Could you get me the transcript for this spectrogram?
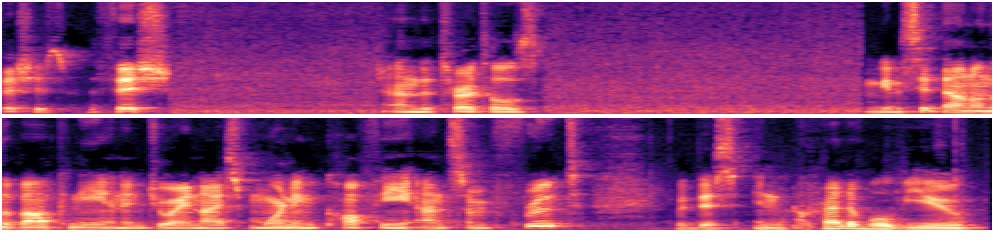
fishes? The fish and the turtles. I'm gonna sit down on the balcony and enjoy a nice morning coffee and some fruit with this incredible view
